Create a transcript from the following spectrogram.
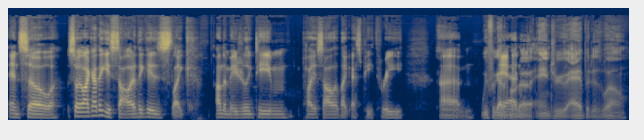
and so so like I think he's solid. I think he's like on the major league team, probably solid like SP three. Um, we forgot about uh, Andrew Abbott as well.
